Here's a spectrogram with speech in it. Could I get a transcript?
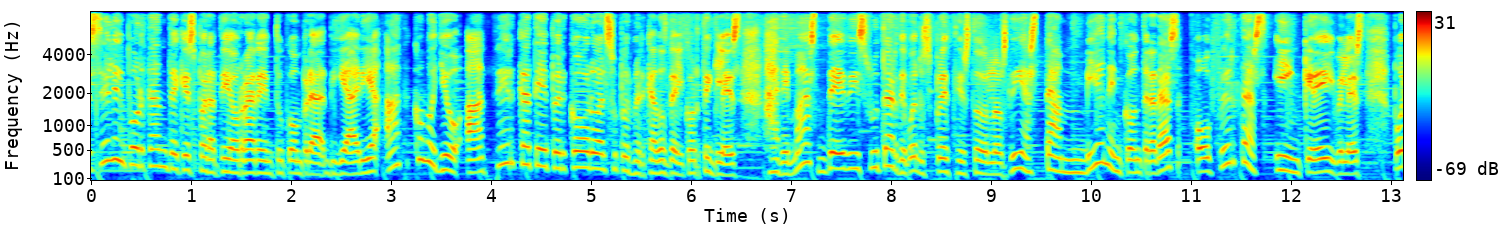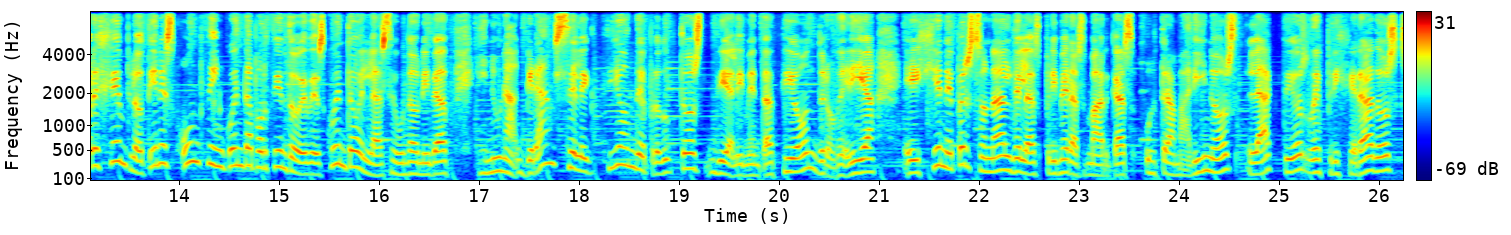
Porque sé lo importante que es para ti ahorrar en tu compra diaria, haz como yo, acércate a Percoro al supermercado del Corte Inglés. Además de disfrutar de buenos precios todos los días, también encontrarás ofertas increíbles. Por ejemplo, tienes un 50% de descuento en la segunda unidad en una gran selección de productos de alimentación, droguería e higiene personal de las primeras marcas, ultramarinos, lácteos, refrigerados,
